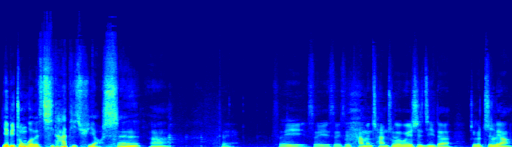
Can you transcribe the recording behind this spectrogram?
也比中国的其他地区要深啊、对，所以所以所以所以他们产出的威士忌的这个质量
